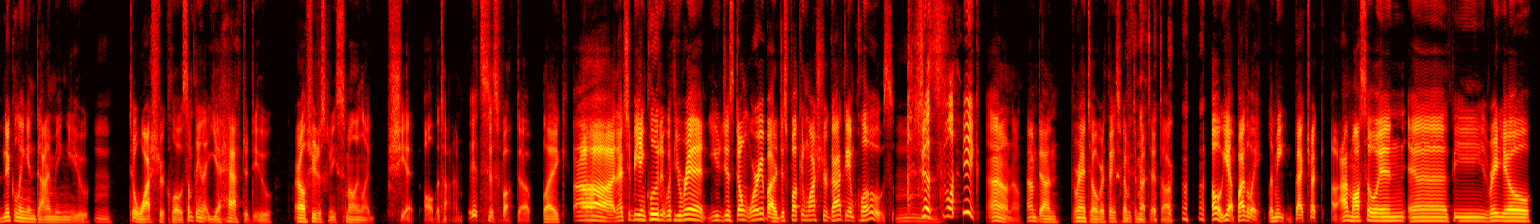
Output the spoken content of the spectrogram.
nickeling and diming you Mm. to wash your clothes. Something that you have to do, or else you're just gonna be smelling like shit all the time. It's just fucked up. Like, ah, that should be included with your rent. You just don't worry about it. Just fucking wash your goddamn clothes. Mm. Just like I don't know. I'm done. Rant over. Thanks for coming to my TED talk. oh yeah. By the way, let me backtrack. Uh, I'm also in uh, the radio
